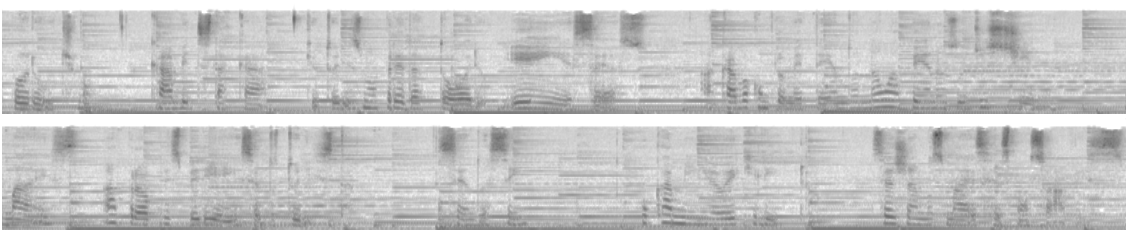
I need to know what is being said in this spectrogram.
Por último, cabe destacar que o turismo predatório e em excesso acaba comprometendo não apenas o destino, mas a própria experiência do turista. Sendo assim, o caminho é o equilíbrio. Sejamos mais responsáveis.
